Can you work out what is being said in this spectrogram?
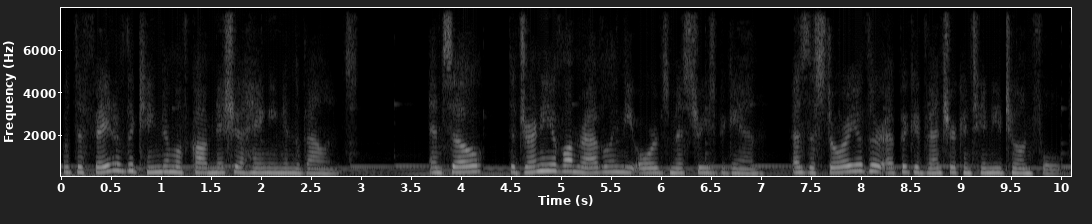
with the fate of the kingdom of Cognitia hanging in the balance. And so, the journey of unraveling the orb's mysteries began, as the story of their epic adventure continued to unfold.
